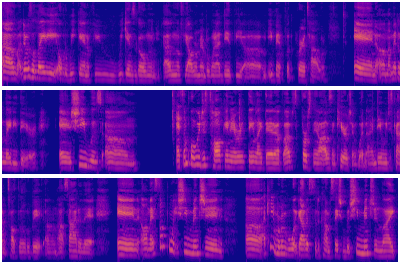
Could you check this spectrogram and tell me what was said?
um, there was a lady over the weekend, a few weekends ago, when I don't know if y'all remember when I did the um, event for the prayer tower, and um, I met a lady there, and she was um, at some point we were just talking and everything like that. I was first, you know, I was encouraging and whatnot, and then we just kind of talked a little bit um, outside of that. And um, at some point, she mentioned, uh, I can't remember what got us to the conversation, but she mentioned like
